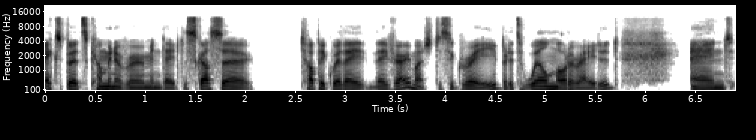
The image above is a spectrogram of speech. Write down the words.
Experts come in a room and they discuss a topic where they they very much disagree, but it's well moderated. And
